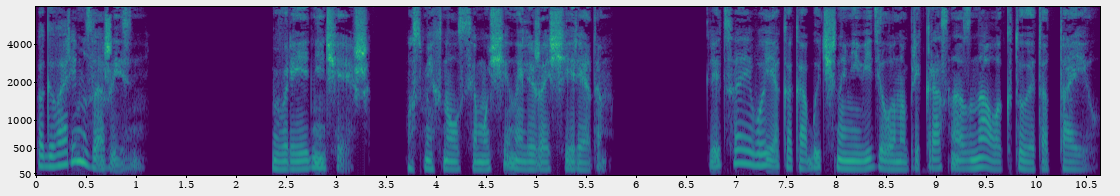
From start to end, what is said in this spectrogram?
Поговорим за жизнь. Вредничаешь, усмехнулся мужчина, лежащий рядом. Лица его я, как обычно, не видела, но прекрасно знала, кто этот Таил.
